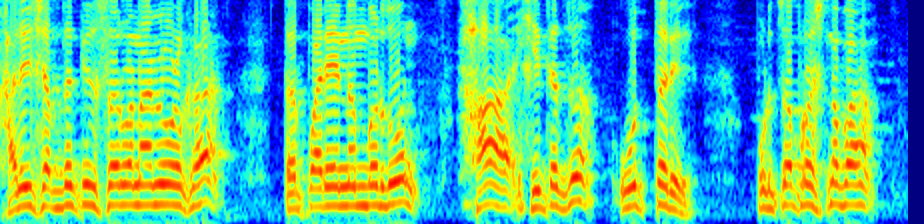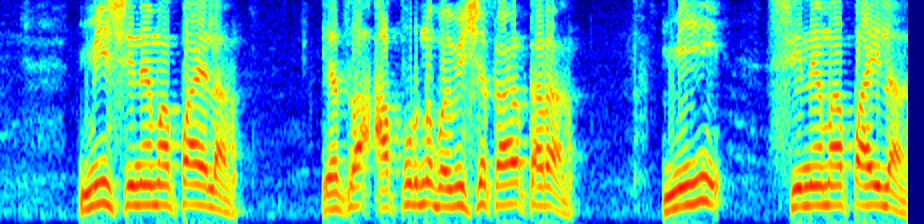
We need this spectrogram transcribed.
खालील शब्दातील सर्वनामे ओळखा. तर पर्याय नंबर दोन हा हे त्याचं उत्तर आहे. पुढचा प्रश्न पहा मी सिनेमा पाहिला. याचा अपूर्ण भविष्यकाळ करा. मी सिनेमा पाहिला.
